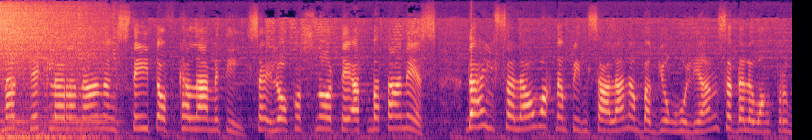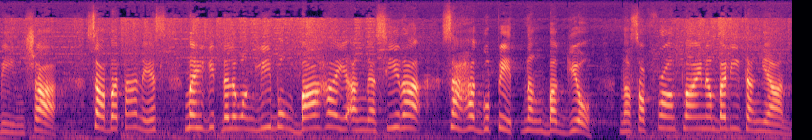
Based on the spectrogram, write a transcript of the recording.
Nagdeklara na ng state of calamity sa Ilocos Norte at Batanes dahil sa lawak ng pinsala ng bagyong Julian sa dalawang probinsya. Sa Batanes, mahigit dalawang libong bahay ang nasira sa hagupit ng bagyo. Nasa frontline ng balitang yan,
